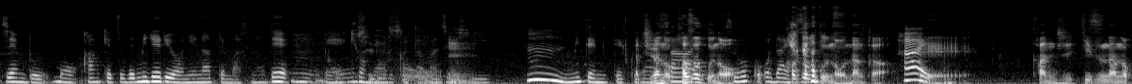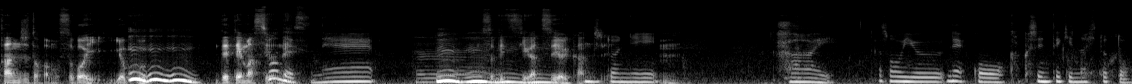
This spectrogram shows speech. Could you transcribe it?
全部もう完結で見れるようになってますので、うん。えー興味ある方はぜうひ、う。ん見てみてください。あちらの家族のすごく穏や家か。です族のなんか、はい。えー感じ絆の感じとかもすごいようんうんくうん。出てますよね。そうで。すね。ううん。うんうんうん。結びつきが強い感じ。本当に。うん。はいそういうねこう革新的な人と保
